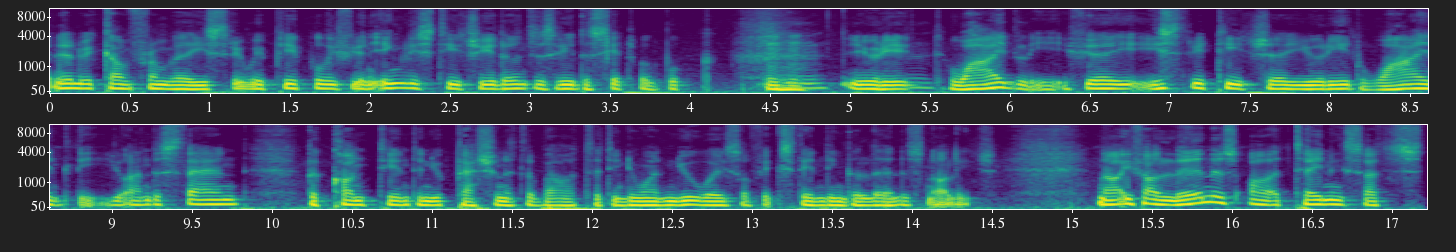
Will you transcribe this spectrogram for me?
And then we come from a history where people, if you're an English teacher, you don't just read the setwork book. Mm-hmm. You read widely. If you're a history teacher, you read widely. You understand the content and you're passionate about it and you want new ways of extending the learner's knowledge. Now, if our learners are attaining such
